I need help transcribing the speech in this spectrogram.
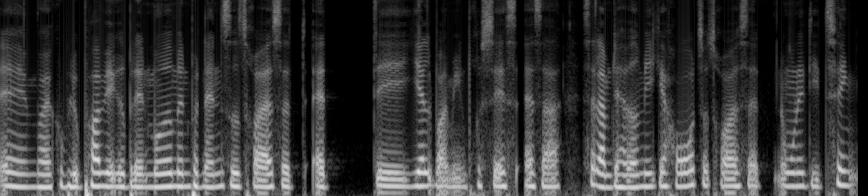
øh, hvor jeg kunne blive påvirket på den måde, men på den anden side tror jeg også, at, at det hjælper i min proces. Altså, selvom det har været mega hårdt, så tror jeg også, at nogle af de ting,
